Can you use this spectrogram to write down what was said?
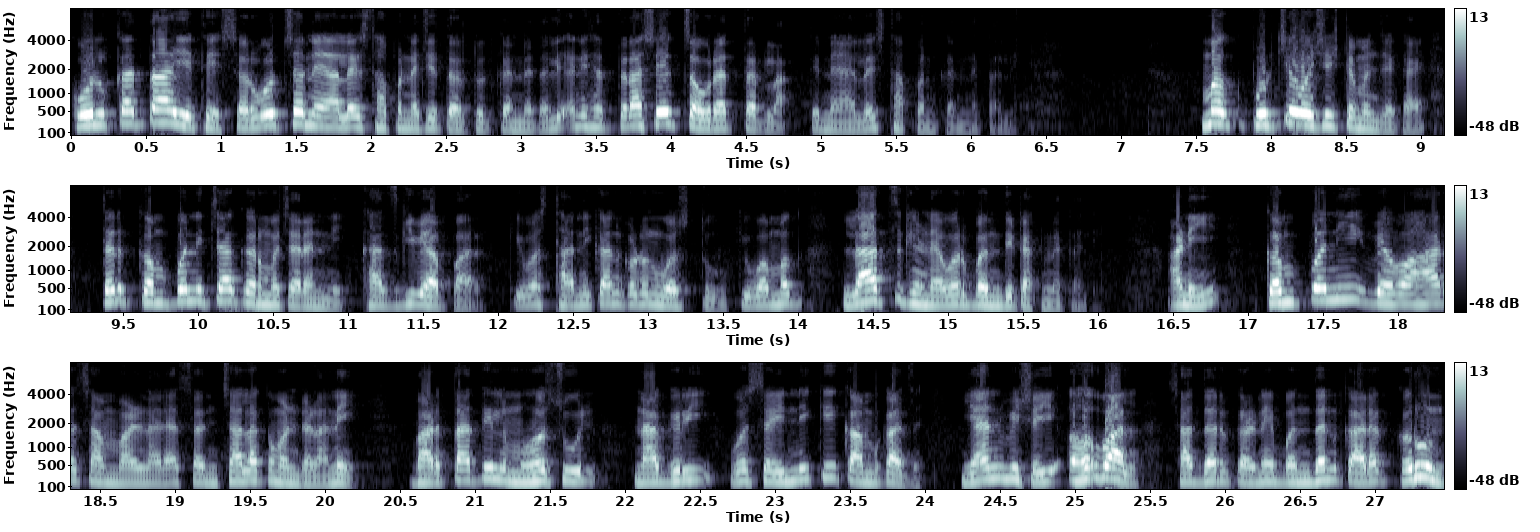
कोलकाता येथे सर्वोच्च न्यायालय स्थापण्याची तरतूद करण्यात आली आणि सतराशे चौऱ्याहत्तरला ते न्यायालय स्थापन करण्यात आले. मग पुढचे वैशिष्ट्य म्हणजे काय? तर कंपनीच्या कर्मचाऱ्यांनी खाजगी व्यापार किंवा स्थानिकांकडून वस्तू किंवा मग लाच घेण्यावर बंदी टाकण्यात आली. आणि कंपनी व्यवहार सांभाळणाऱ्या संचालक मंडळाने भारतातील महसूल नागरी व सैनिकी कामकाज यांविषयी अहवाल सादर करणे बंधनकारक करून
